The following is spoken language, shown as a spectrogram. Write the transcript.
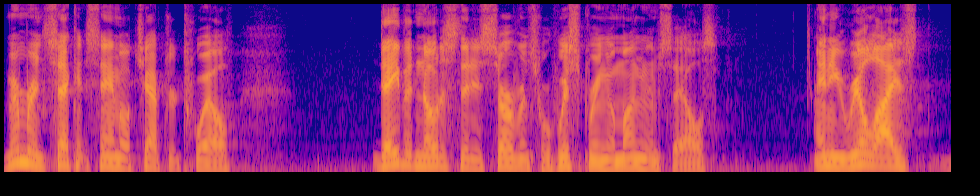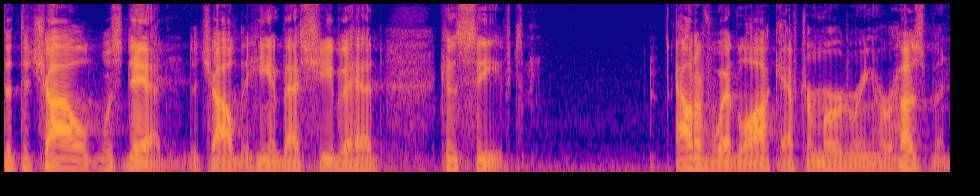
Remember in 2 Samuel chapter 12, David noticed that his servants were whispering among themselves, and he realized that the child was dead, the child that he and Bathsheba had conceived out of wedlock after murdering her husband.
